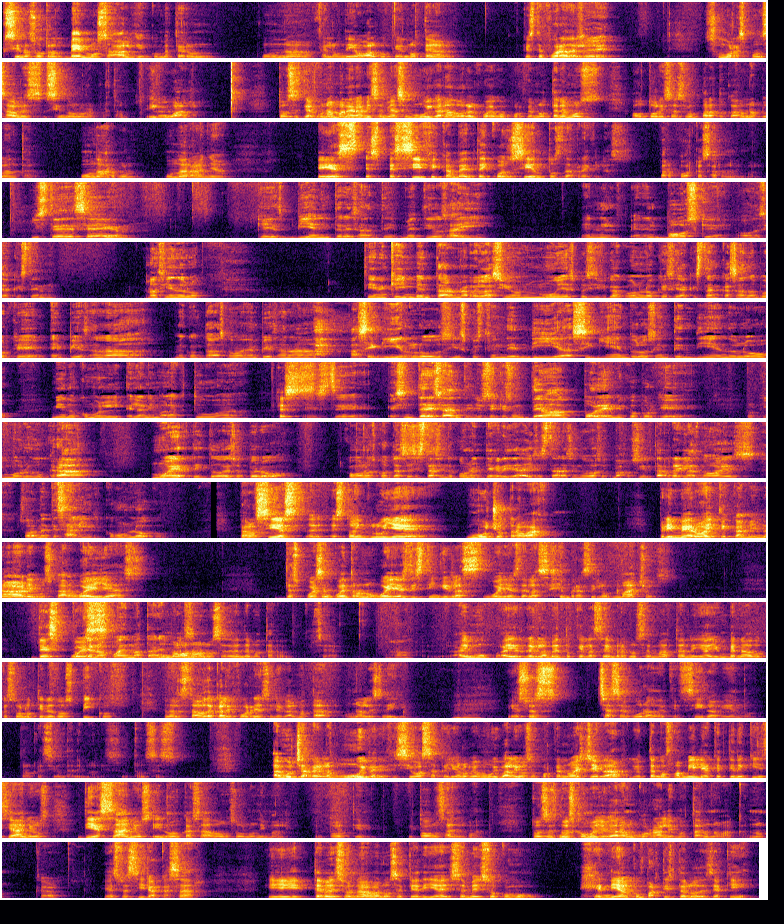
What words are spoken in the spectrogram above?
Si nosotros vemos a alguien cometer un, una felonía o algo que no tenga, que esté fuera de la somos responsables si no lo reportamos. Igual. Entonces, de alguna manera a mí se me hace muy ganador el juego porque no tenemos autorización para tocar una planta, un árbol, una araña. Es específicamente y con cientos de reglas para poder cazar un animal. Y ustedes, eh, que es bien interesante, metidos ahí en el, en el bosque, donde sea que estén haciéndolo, tienen que inventar una relación muy específica con lo que sea que están cazando porque empiezan a, me contabas cómo empiezan a, a seguirlos y es cuestión de días siguiéndolos, entendiéndolo, viendo cómo el, el animal actúa. Es... Este, es interesante, yo sé que es un tema polémico porque, porque involucra muerte y todo eso, pero como nos contaste, se está haciendo con una integridad y se están haciendo bajo ciertas reglas, no es solamente salir como un loco. Pero sí, es, esto incluye mucho trabajo. Primero hay que caminar y buscar huellas. Después encuentra uno huellas, distinguir las huellas de las hembras y los machos. Después... Porque no pueden matar hembras. No, no, no se deben de matar. O sea, hay, hay reglamento que las hembras no se matan y hay un venado que solo tiene dos picos. En el estado de California es ilegal matar un alesnillo. Eso es se asegura de que siga habiendo procreación de animales. Entonces, hay mucha regla muy beneficiosa que yo lo veo muy valioso porque no es llegar. Yo tengo familia que tiene 15 años, 10 años y no han cazado a un solo animal en todo el tiempo. Y todos los años van. Entonces no es como llegar a un corral y matar una vaca, no. Claro. Eso es ir a cazar. Y te mencionaba no sé qué día y se me hizo como genial compartírtelo desde aquí.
